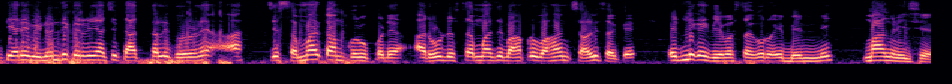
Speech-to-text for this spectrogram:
અત્યારે વિનંતી કરી રહ્યા છે તાત્કાલિક ધોરણે આ જે સમારકામ કરવું પડે, આ રોડ રસ્તામાં જે આપણું વાહન ચાલી શકે, એટલી કંઈક વ્યવસ્થા કરો, એ બહેનની માંગણી છે.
